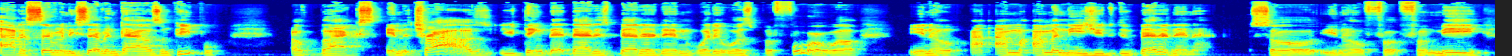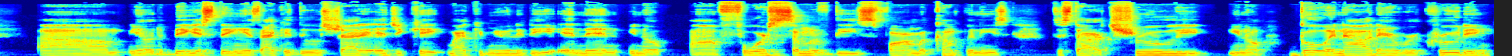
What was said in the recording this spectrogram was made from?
out of 77,000 people of blacks in the trials, you think that that is better than what it was before. Well, you know, I, am I'm, I'm gonna need you to do better than that. So, you know, for for me, um, you know, the biggest thing is I could do is try to educate my community and then, you know, uh, force some of these pharma companies to start truly, you know, going out and recruiting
